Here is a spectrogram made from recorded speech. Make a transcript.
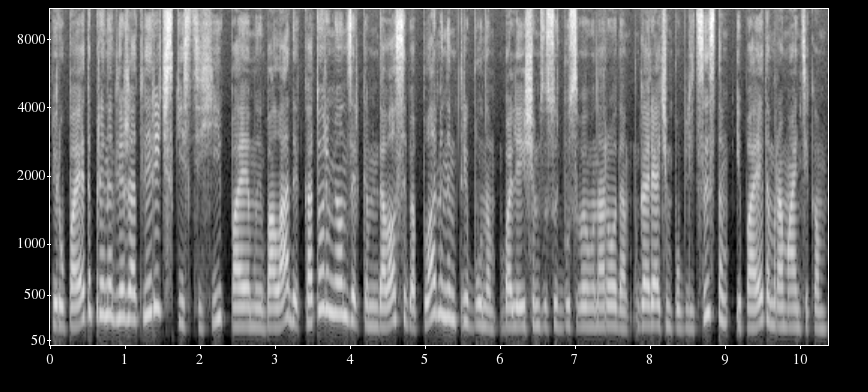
Перу поэта принадлежат лирические стихи, поэмы и баллады, которыми он зарекомендовал себя пламенным трибуном, болеющим за судьбу своего народа, горячим публицистом и поэтом-романтиком.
